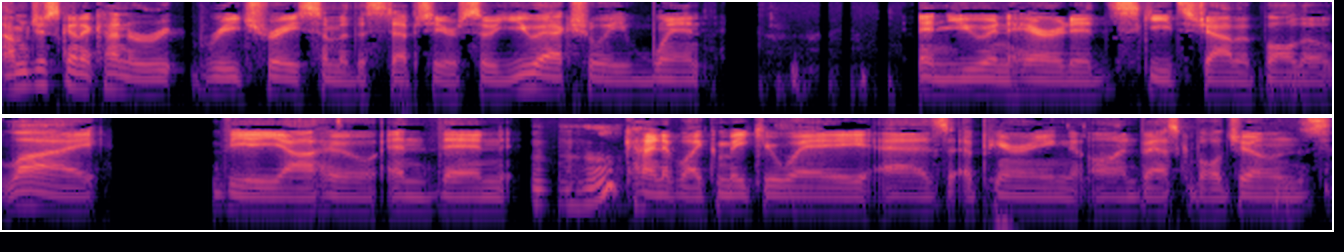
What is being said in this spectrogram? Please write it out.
I'm just going to kind of re- retrace some of the steps here. So you actually went and you inherited Skeet's job at Ball Don't Lie via Yahoo, and then Mm-hmm. kind of like make your way as appearing on Basketball Jones.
